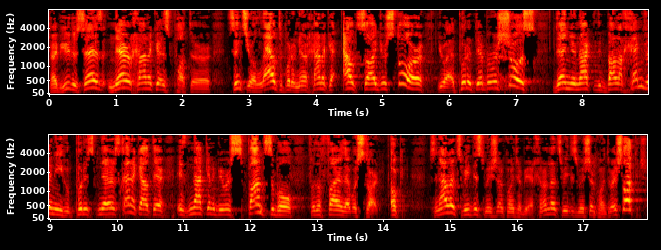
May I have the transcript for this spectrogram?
Rabbi Yehuda says, Ner Chanukah is potter. Since you're allowed to put a Ner Chanukah outside your store, you uh, put it there Barashus, then you're not, the Balachenveni who put his Ner Chanukah out there is not going to be responsible for the fire that was started. Okay. So now let's read this Mishnah according to Rabbi Yechanan. Let's read this Mishnah according to Reish Lakish.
